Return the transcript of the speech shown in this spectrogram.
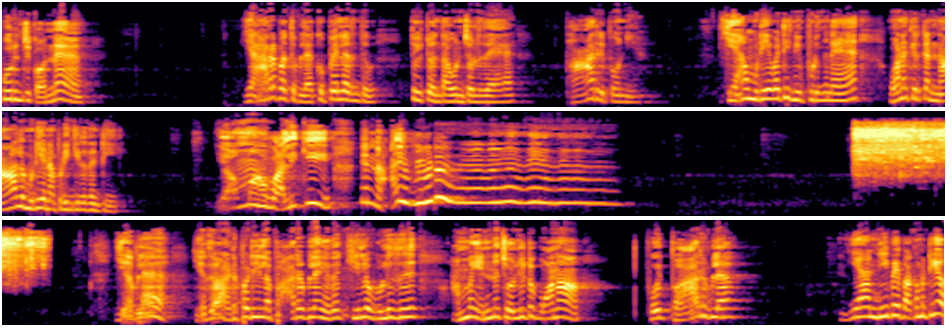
புரிஞ்சுக்கோன்னே யாரை பத்து பிள்ளை குப்பையில இருந்து தூக்கிட்டு வந்தாவுன்னு சொல்லுதே? பாரு இப்போ நீ. ஏன் முடிய வாட்டி நீ பிடுங்கினே? உனக்கு இருக்க நாலு முடிய நான் பிடிங்கிறதன் டீ அம்மா வலிக்கு. என் நாய் வீடு. எவ்வளோ? ஏதோ அடுப்படியில் பாருப்ல ஏதோ கீழே விழுது அம்மா என்ன சொல்லிட்டு போனா? போய் பாருப்ல ஏன் நீ போய் பார்க்க மாட்டியோ?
